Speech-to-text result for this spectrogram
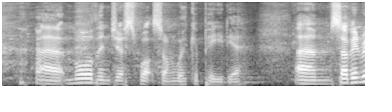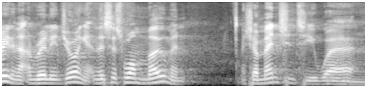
uh, more than just what's on Wikipedia. Um, so I've been reading that and really enjoying it. And there's this one moment which I mentioned to you where hmm.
